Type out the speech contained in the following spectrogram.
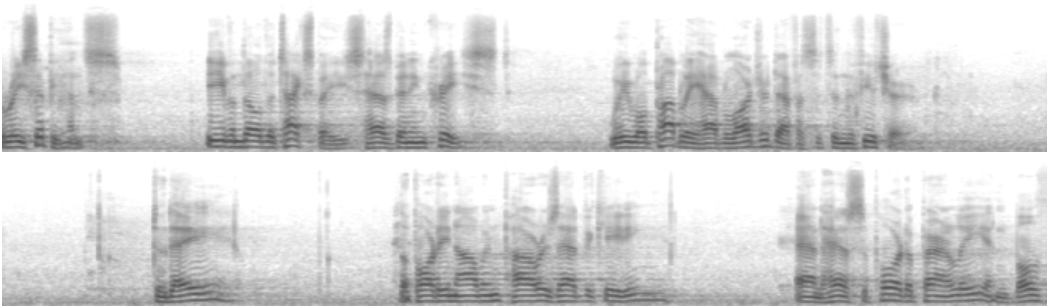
recipients, even though the tax base has been increased, we will probably have larger deficits in the future. Today, the party now in power is advocating and has support apparently in both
